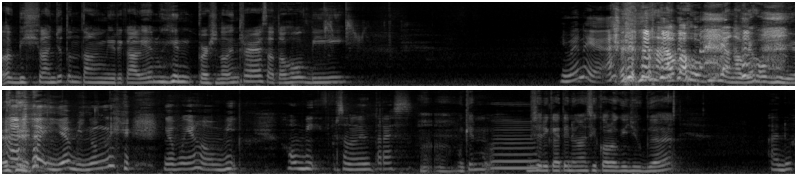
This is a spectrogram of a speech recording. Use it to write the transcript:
lebih lanjut tentang diri kalian, mungkin personal interest atau hobi. gimana ya Apa hobinya? Nggak punya hobi. ya? iya bingung nih nggak punya hobi hobi personal interest Heeh, mungkin bisa dikaitin dengan psikologi juga. aduh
